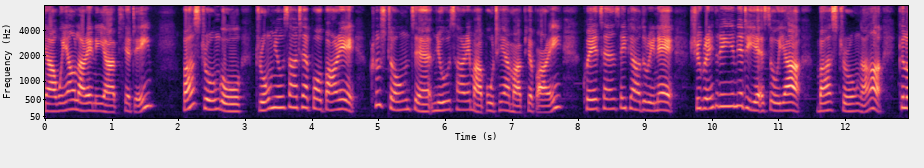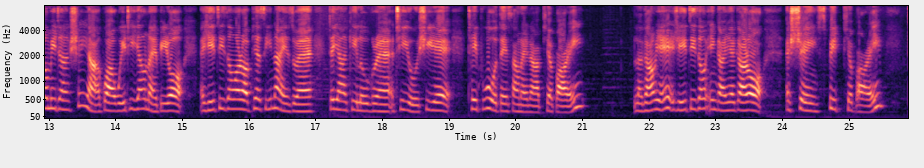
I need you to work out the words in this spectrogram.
ညာဝင်ရောက်လာတဲ့နေရာဖြစ်တယ်။ bus drone ကို drone မျိုးစားထက်ပေါ်ပါတဲ့ cruise drone ကျန်မျိုးစားထဲမှာပို့ထည့်ရမှာဖြစ်ပါတယ်။ခွဲချမ်းစိတ်ဖြာသူတွေနဲ့ယူကရိန်းသတင်းရင်းမြစ်တွေရဲ့အဆိုအရ bus drone ကကီလိုမီတာ800အကွာဝေးထိရောက်နိုင်ပြီးတော့အရေးကြီးဆုံးကတော့ဖြည့်ဆည်းနိုင်စွမ်း100ကီလိုဂရမ်အထိကိုရှိတဲ့ထိပ်ဖူးကိုတည်ဆောင်နိုင်တာဖြစ်ပါတယ်။၎င်းရဲ့အရေးကြီးဆုံးအင်္ဂါရက်ကတော့အရှိန် speed ဖြစ်ပါတယ်။တ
